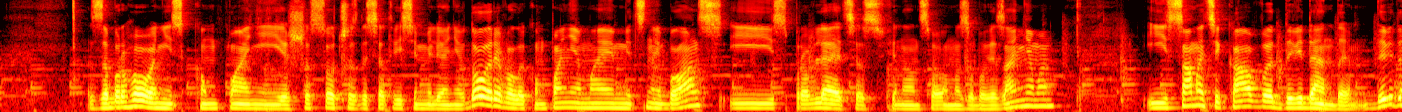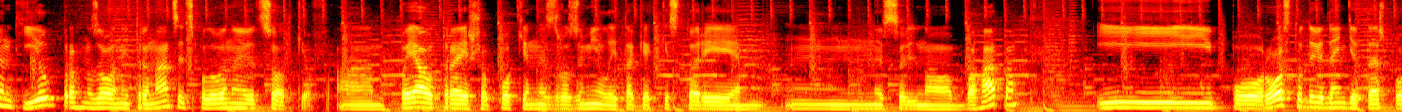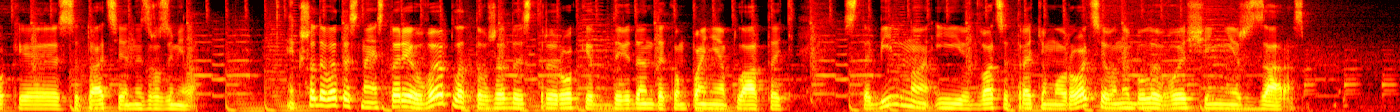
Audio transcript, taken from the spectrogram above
Заборгованість компанії 668 мільйонів доларів, але компанія має міцний баланс і справляється з фінансовими зобов'язаннями. І саме цікаве дивіденди. Dividend yield прогнозований 13,5%. А Payout ratio поки не зрозумілий, так як історії не сильно багато. І по росту дивідендів теж поки ситуація не зрозуміла. Якщо дивитись на історію виплат, то вже десь 3 роки дивіденди компанія платить стабільно, і в 2023 році вони були вищі, ніж зараз.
